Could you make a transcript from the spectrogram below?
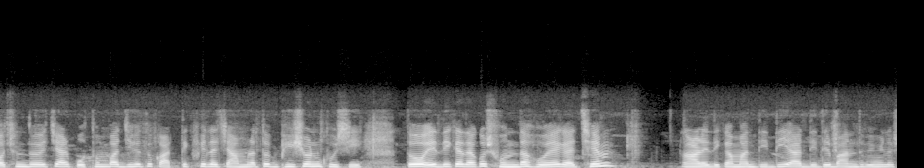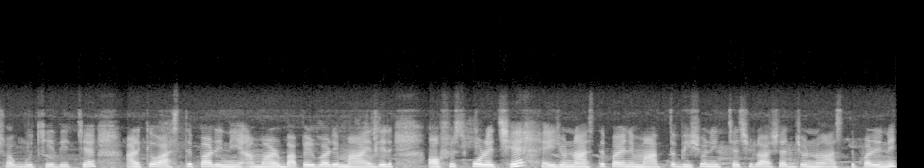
পছন্দ হয়েছে। আর প্রথমবার যেহেতু কার্তিক ফেলেছে, আমরা তো ভীষণ খুশি। তো এদিকে দেখো, সন্ধ্যা হয়ে গেছে। আর এদিকে আমার দিদি আর দিদির বান্ধবী মিলে সব গুছিয়ে দিচ্ছে। আর কেউ আসতে পারেনি। আমার বাপের বাড়ি মায়েদের অসুস্থ পড়েছে। এই জন্য আসতে পারেনি। মার তো ভীষণ ইচ্ছা ছিল আসার জন্য, আসতে পারেনি।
